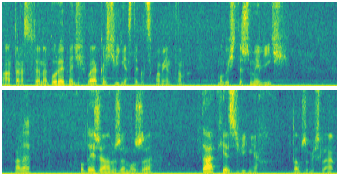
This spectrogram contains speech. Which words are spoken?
A teraz tutaj na górę będzie chyba jakaś dźwignia z tego co pamiętam. Mogę się też mylić. Ale podejrzewam, że może... Tak, jest dźwignia. Dobrze myślałem.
